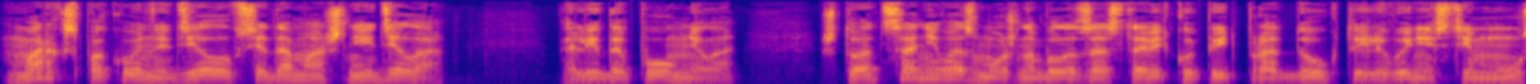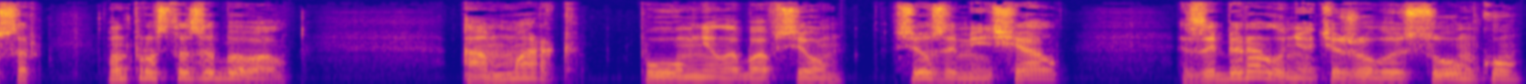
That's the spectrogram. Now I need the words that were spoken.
Марк спокойно делал все домашние дела. Лида помнила, что отца невозможно было заставить купить продукты или вынести мусор, он просто забывал. А Марк помнил обо всем, все замечал, забирал у нее тяжелую сумку,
